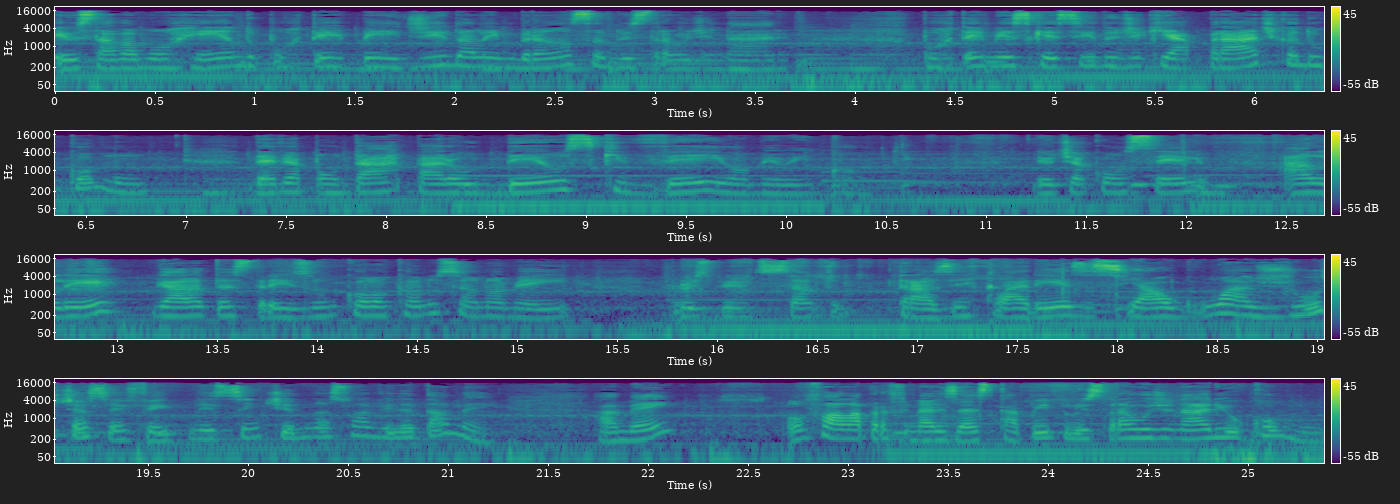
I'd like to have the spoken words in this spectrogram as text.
Eu estava morrendo por ter perdido a lembrança do extraordinário, por ter me esquecido de que a prática do comum deve apontar para o Deus que veio ao meu encontro. Eu te aconselho a ler Gálatas 3:1, colocando o seu nome aí, para o Espírito Santo trazer clareza se há algum ajuste a ser feito nesse sentido na sua vida também. Amém? Vamos falar para finalizar esse capítulo extraordinário e o comum.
